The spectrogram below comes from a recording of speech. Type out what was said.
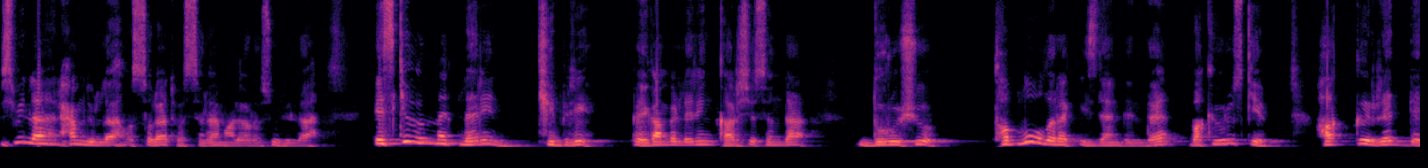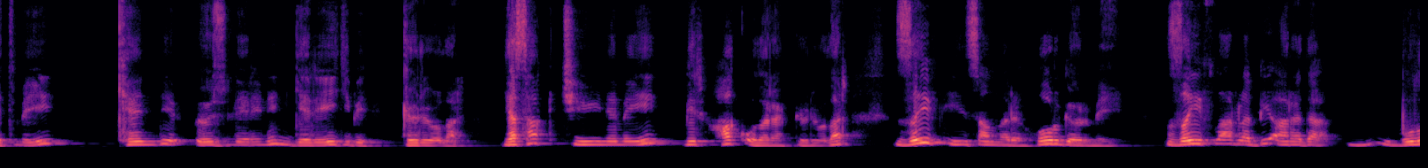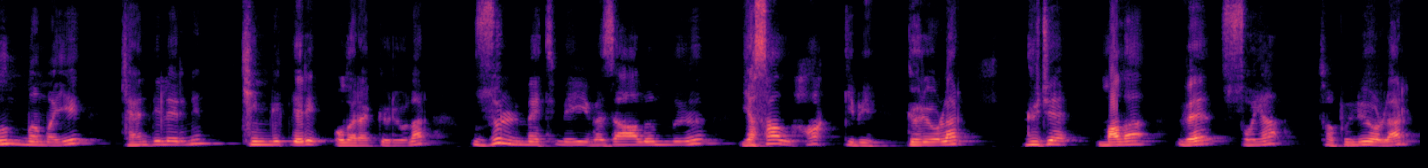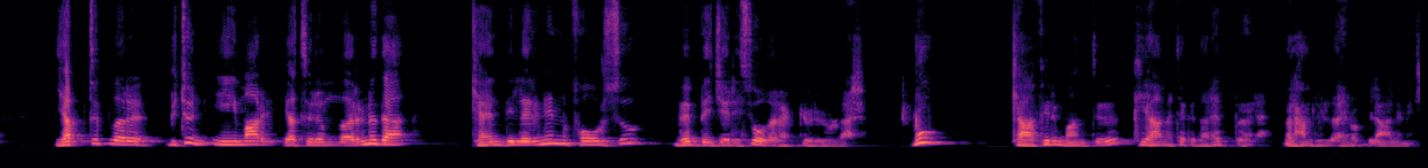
Bismillah, elhamdülillah ve salatu ve selamu ala Resulillah. Eski ümmetlerin kibri, peygamberlerin karşısında duruşu tablo olarak izlendiğinde bakıyoruz ki hakkı reddetmeyi kendi özlerinin gereği gibi görüyorlar. Yasak çiğnemeyi bir hak olarak görüyorlar. Zayıf insanları hor görmeyi, zayıflarla bir arada bulunmamayı kendilerinin kimlikleri olarak görüyorlar. Zulmetmeyi ve zalimliği yasal hak gibi görüyorlar. Güce, mala ve soya tapınıyorlar. Yaptıkları bütün imar yatırımlarını da kendilerinin forsu ve becerisi olarak görüyorlar. Bu kafir mantığı kıyamete kadar hep böyle. Velhamdülillahi Rabbil Alemin.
